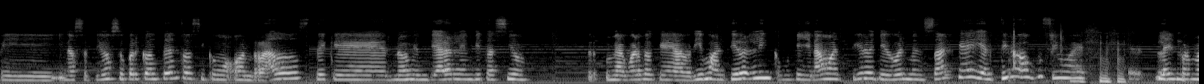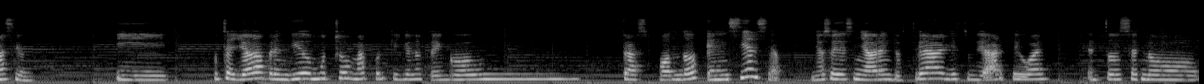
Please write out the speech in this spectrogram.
y, nos sentimos súper contentos, así como honrados de que nos enviaran la invitación. Me acuerdo que abrimos al tiro el link, como que llenamos al tiro, llegó el mensaje y al tiro pusimos eh, la información. Y yo he aprendido mucho más porque yo no tengo un, trasfondo en ciencia. Yo soy diseñadora industrial y estudié arte igual. Entonces no,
